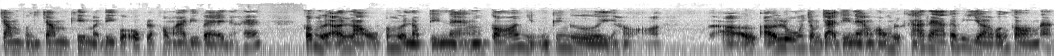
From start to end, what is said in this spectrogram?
100% khi mà đi qua Úc là không ai đi về nữa hết. Có người ở lậu, có người nộp tị nạn, có những cái người họ ở ở luôn trong trại tị nạn họ không được thả ra tới bây giờ vẫn còn đó anh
